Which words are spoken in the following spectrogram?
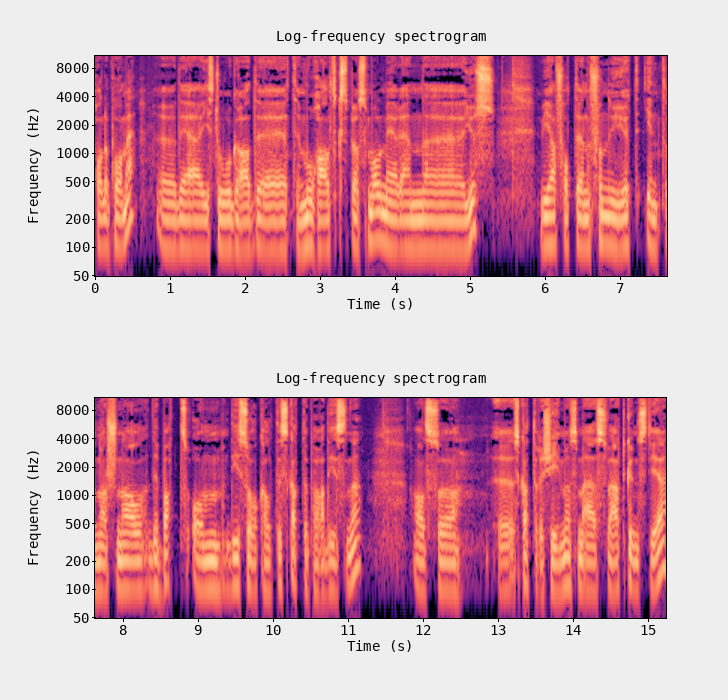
holde på med? Det er i stor grad et moralsk spørsmål mer enn juss. Vi har fått en fornyet internasjonal debatt om de såkalte skatteparadisene altså eh, skatteregimer som er svært gunstige,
